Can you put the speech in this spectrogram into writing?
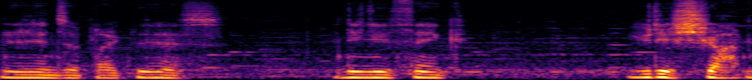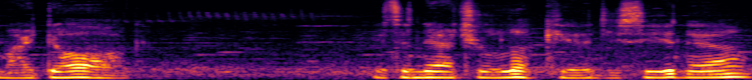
And it ends up like this. And then you think, you just shot my dog. It's a natural look, kid. You see it now?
